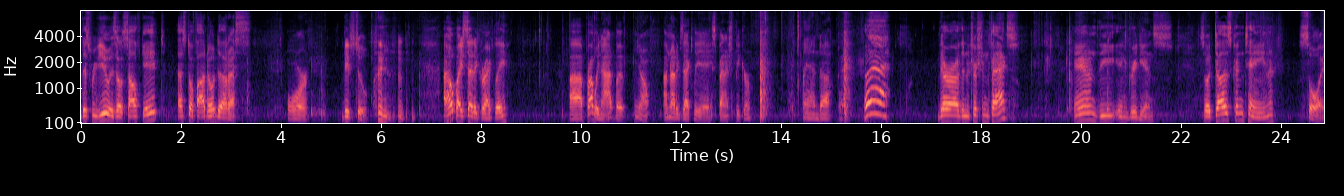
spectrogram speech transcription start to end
This review is of Southgate Estofado de Res, or beef stew. I hope I said it correctly. Uh, probably not, but you know, I'm not exactly a Spanish speaker. And uh, ah, there are the nutrition facts and the ingredients. So it does contain soy.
